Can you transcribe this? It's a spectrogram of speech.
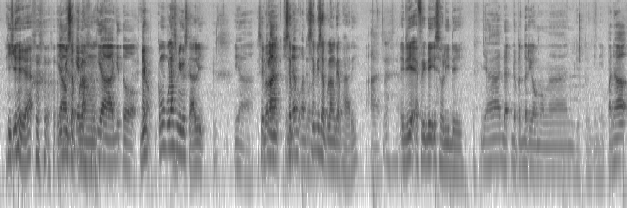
iya ya dia bisa mungkin- pulang Ya gitu. dia kamu pulang seminggu sekali Ya, saya pulang saya, sebenarnya bukan saya pulang. bisa pulang tiap hari Ah, jadi dia everyday is holiday ya da- dapat dari omongan gitu gini. Padahal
